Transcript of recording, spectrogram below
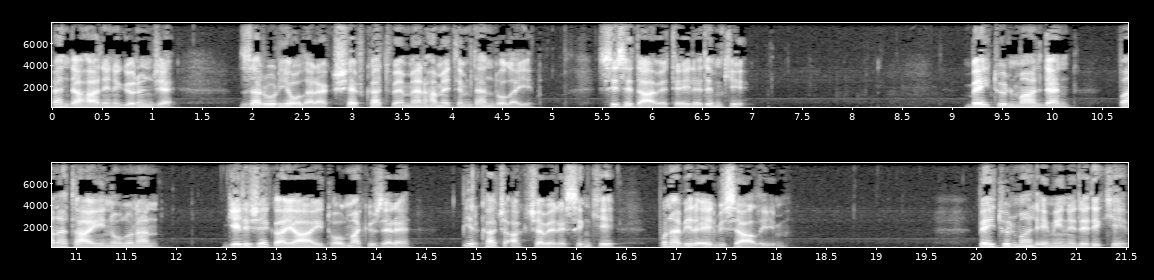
Ben de halini görünce zaruri olarak şefkat ve merhametimden dolayı sizi davet eyledim ki Beytül Mal'den bana tayin olunan gelecek aya ait olmak üzere birkaç akça veresin ki buna bir elbise alayım. Beytülmal emini dedi ki:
